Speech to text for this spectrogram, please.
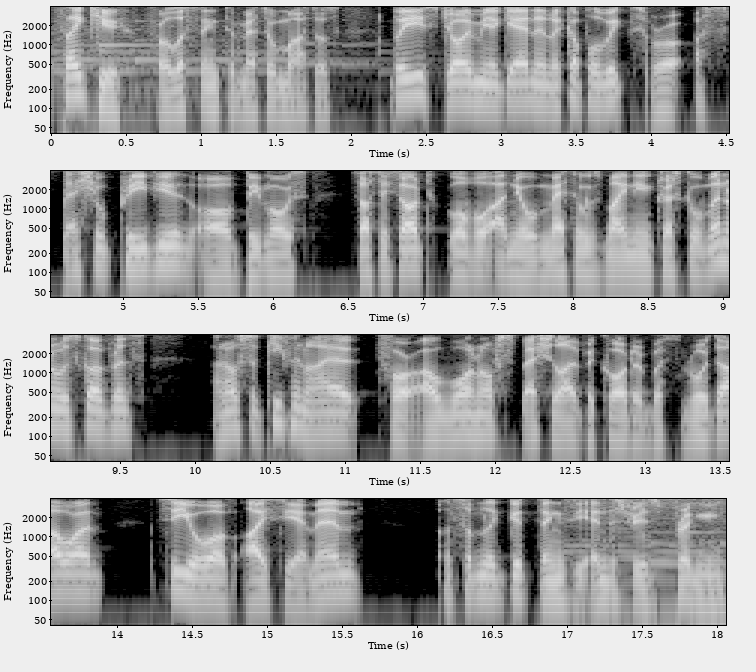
Thank you for listening to Metal Matters. Please join me again in a couple of weeks for a special preview of BMO's 33rd Global Annual Metals Mining and Critical Minerals Conference. And also keep an eye out for a one off special I've recorded with Ro Dhawan, CEO of ICMM, on some of the good things the industry is bringing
